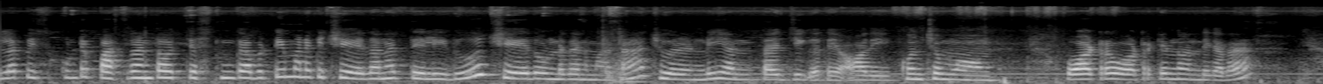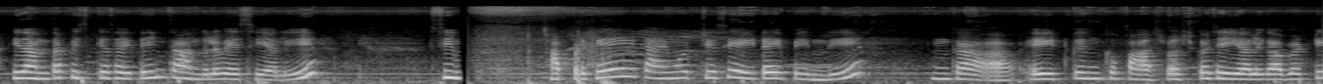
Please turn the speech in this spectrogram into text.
ఇలా పిసుకుంటే పసరంతా వచ్చేస్తుంది కాబట్టి మనకి చేదు అనేది తెలీదు. చేదు ఉండదనమాట చూడండి ఎంత జిగదే. అది కొంచెం వాటర్ వాటర్ కింద ఉంది కదా. ఇదంతా పిసికేసి అయితే ఇంకా అందులో వేసేయాలి. సిమ్ అప్పటికే టైం వచ్చేసి ఎయిట్ అయిపోయింది. ఇంకా ఎయిట్కి ఇంకా ఫాస్ట్ ఫాస్ట్గా చేయాలి కాబట్టి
